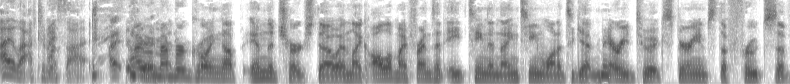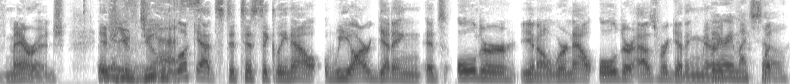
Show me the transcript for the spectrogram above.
I laughed when I saw it. I, I remember growing up in the church though, and like all of my friends at 18 and 19 wanted to get married to experience the fruits of marriage. If you do Yes. look at statistically now, we are getting, it's older, you know, we're now older as we're getting married. Very much so.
